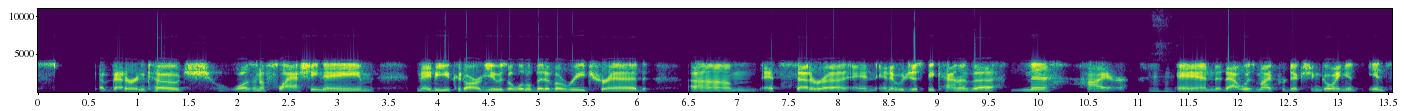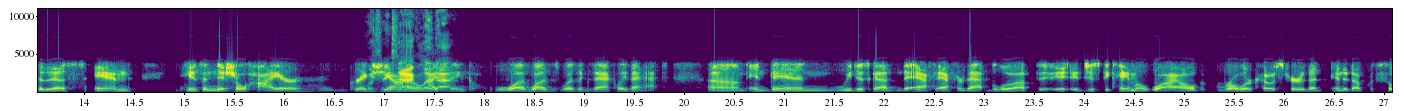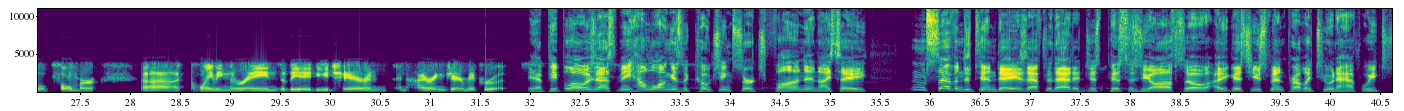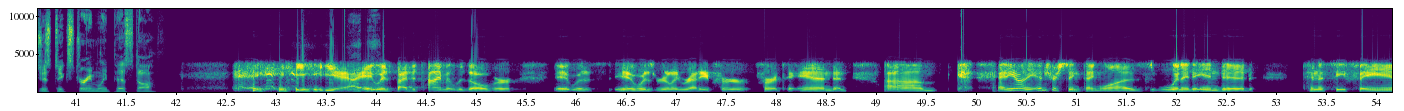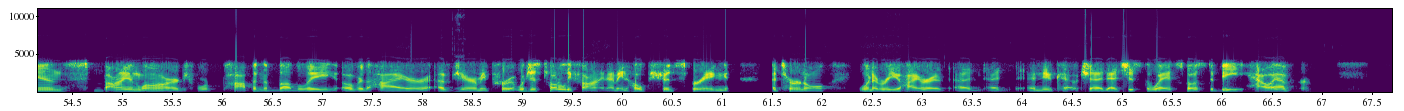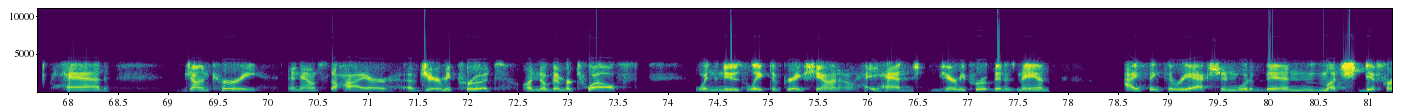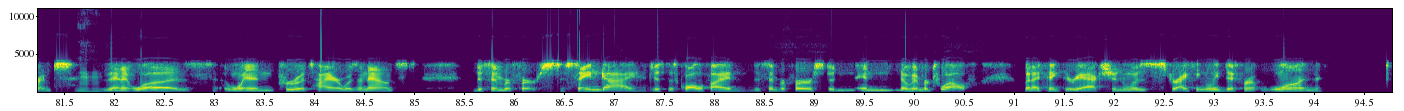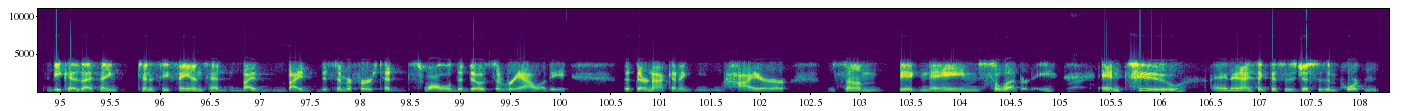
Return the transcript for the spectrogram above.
a veteran coach, wasn't a flashy name. Maybe you could argue is a little bit of a retread, um, et cetera, and and it would just be kind of a meh hire. Mm-hmm. And that was my prediction going in, into this. And his initial hire, Greg Was Schiano, exactly I think what was was exactly that. Um, and then we just got after after that blew up, it, it just became a wild roller coaster that ended up with Phillip Fulmer uh, claiming the reins of the AD chair and, and hiring Jeremy Pruitt. Yeah, people always ask me how long is a coaching search fun, and I say seven to ten days. After that, it just pisses you off. So I guess you spent probably two and a half weeks just extremely pissed off. yeah, it was by the time it was over, it was it was really ready for for it to end. And um, and you know the interesting thing was when it ended, Tennessee fans by and large were popping the bubbly over the hire of Jeremy Pruitt, which is totally fine. I mean, hope should spring eternal whenever you hire a, a, a, new coach. Uh, That's just the way it's supposed to be. However, had John Currie announced the hire of Jeremy Pruitt on November 12th when the news leaked of Greg Schiano. Had Jeremy Pruitt been his man, I think the reaction would have been much different mm-hmm. than it was when Pruitt's hire was announced December 1st. Same guy, just as qualified December 1st and, and November 12th. But I think the reaction was strikingly different. One, because I think Tennessee fans had by by December 1st had swallowed the dose of reality that they're not going to hire some big name celebrity. Right. And two, and, and I think this is just as important,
